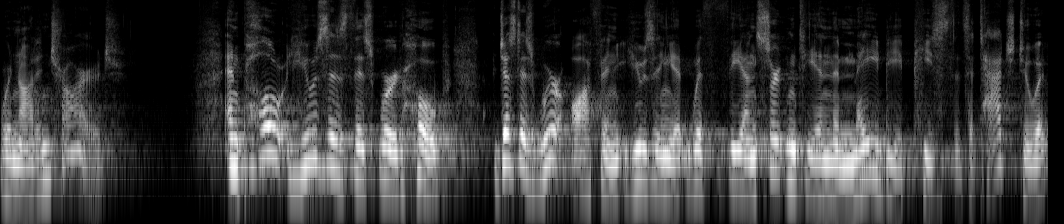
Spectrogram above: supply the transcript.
we're not in charge. And Paul uses this word hope just as we're often using it with the uncertainty and the maybe piece that's attached to it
